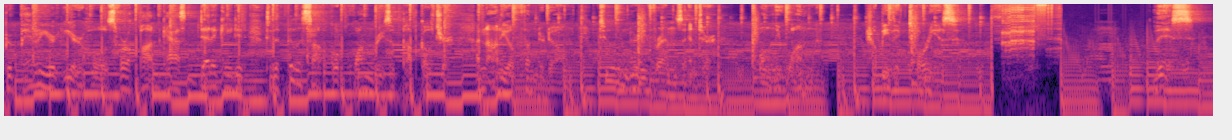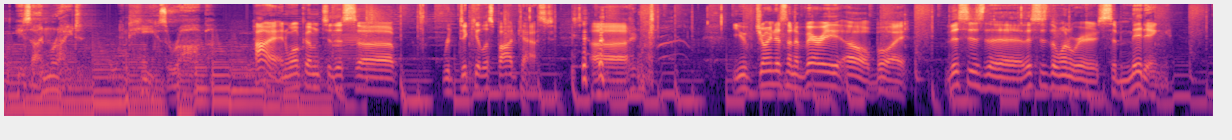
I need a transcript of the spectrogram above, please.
Prepare your ear holes for a podcast dedicated to the philosophical quandaries of pop culture. An audio thunderdome. Two nerdy friends enter. Only one shall be victorious. This is I'm Right, and he's Rob. Hi, and welcome to this uh, ridiculous podcast. Uh, you've joined us on a very oh boy, this is the this is the one we're submitting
